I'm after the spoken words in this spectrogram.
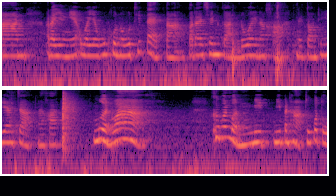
งาน อะไรอย่างเงี้ยวัยวุฒิคุณวุฒิที่แตกต่างก็ได้เช่นกันด้วยนะคะ ในตอนที่แยกจากนะคะ เหมือนว่า คือมันเหมือนมีมีปัญหาทุกประตู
